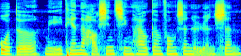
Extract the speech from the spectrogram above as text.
获得每一天的好心情，还有更丰盛的人生。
